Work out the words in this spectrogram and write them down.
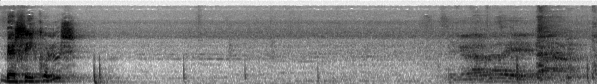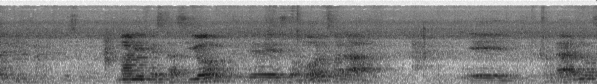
versículos? De su amor para eh, darnos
